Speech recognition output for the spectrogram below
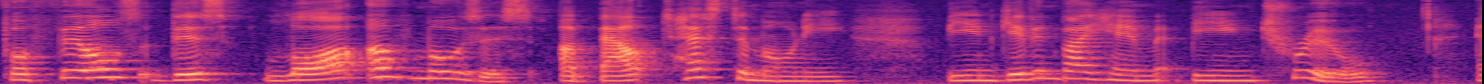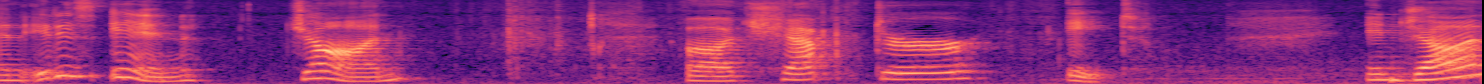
fulfills this law of Moses about testimony being given by him being true and it is in John uh, chapter 8. In John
